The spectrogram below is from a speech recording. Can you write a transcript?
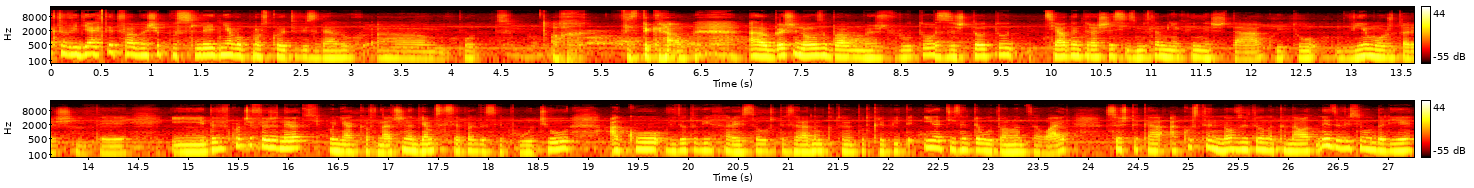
Както видяхте, това беше последния въпрос, който ви зададох а, под... Ах, Инстаграм. А, беше много забавно, между другото, защото цял ден трябваше да си измислям някакви неща, които вие можете да решите и да ви включа в ежедневието си по някакъв начин. Надявам се все пак да се е получило. Ако видеото ви е харесало, ще се радвам като ме подкрепите и натиснете бутонът за лайк. Също така, ако сте нов зрител на каналът, независимо дали е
